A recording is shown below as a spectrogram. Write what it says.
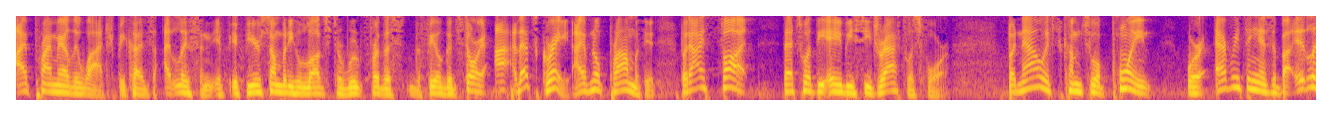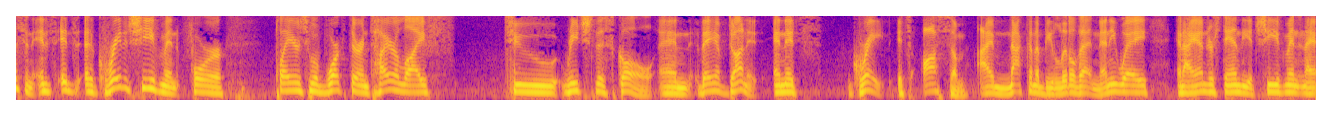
I primarily watch because I listen, if, if you're somebody who loves to root for the, the feel good story, I, that's great. I have no problem with it. But I thought that's what the ABC draft was for. But now it's come to a point where everything is about it. Listen, it's, it's a great achievement for players who have worked their entire life to reach this goal, and they have done it, and it's great. It's awesome. I'm not going to belittle that in any way, and I understand the achievement, and I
